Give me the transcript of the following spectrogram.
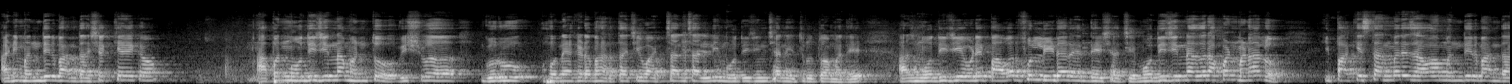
आणि मंदिर बांधा शक्य आहे का हो? आपण मोदीजींना म्हणतो विश्व गुरु होण्याकडे भारताची वाटचाल चालली मोदीजींच्या नेतृत्वामध्ये. आज मोदीजी एवढे पॉवरफुल लीडर आहेत देशाचे. मोदीजींना जर आपण म्हणालो की पाकिस्तानमध्ये जावा मंदिर बांधा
